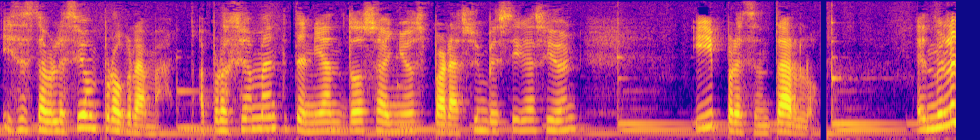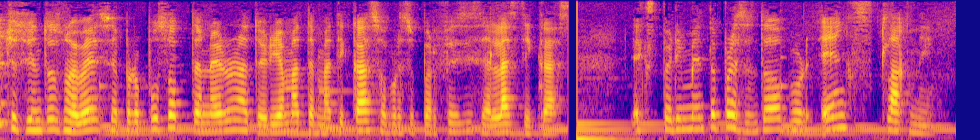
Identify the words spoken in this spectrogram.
y se estableció un programa. Aproximadamente tenían dos años para su investigación y presentarlo. En 1809 se propuso obtener una teoría matemática sobre superficies elásticas, experimento presentado por Ernst Klagning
